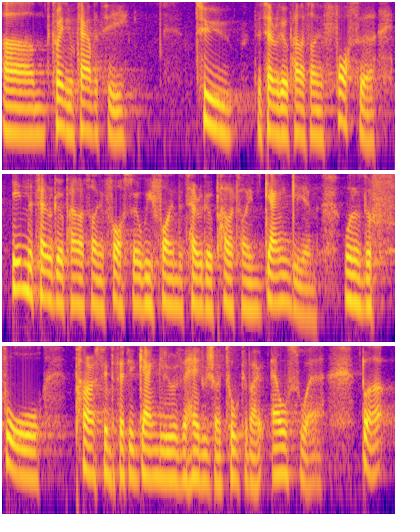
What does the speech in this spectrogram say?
um, the cranial cavity to the pterygopalatine fossa. In the pterygopalatine fossa, we find the pterygopalatine ganglion, one of the four parasympathetic ganglia of the head, which I've talked about elsewhere. But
